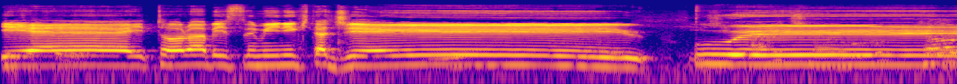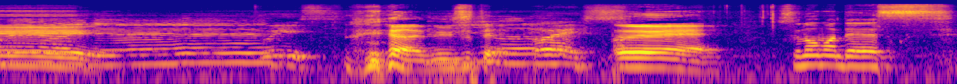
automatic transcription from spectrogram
イエーイ。トラビス見に来た J ーうえー。いや映って。るうえスノーマンです。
